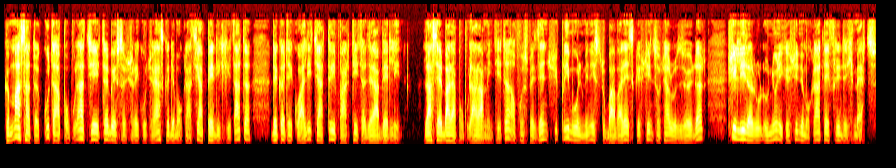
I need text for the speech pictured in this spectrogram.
că masa tăcută a populației trebuie să-și recucerească democrația periclitată de către coaliția tripartită de la Berlin. La serbarea populară amintită au fost prezenți și primul ministru bavarez creștin-socialul Zöder și liderul Uniunii Creștin-Democrate Friedrich Merz.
